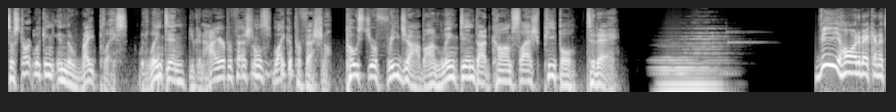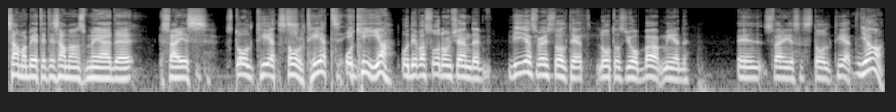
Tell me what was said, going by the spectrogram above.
So start looking in the right place. With LinkedIn, you can hire professionals like a professional. Post your free job on linkedin.com slash people today. Vi har i veckan ett samarbete tillsammans med eh, Sveriges Stolthet. stolthet, IKEA. Och det var så de kände. Vi är Sveriges stolthet, låt oss jobba med eh, Sveriges stolthet. Ja,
